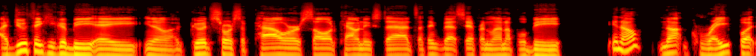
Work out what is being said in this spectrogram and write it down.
I do think he could be a, you know, a good source of power, solid counting stats. I think that Sanford lineup will be, you know, not great, but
